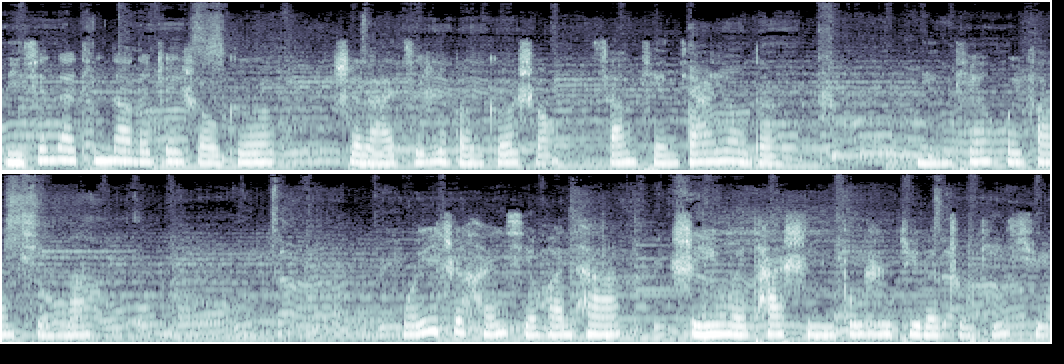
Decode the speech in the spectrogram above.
你现在听到的这首歌是来自日本歌手桑田佳佑的《明天会放晴吗》。我一直很喜欢它，是因为它是一部日剧的主题曲。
